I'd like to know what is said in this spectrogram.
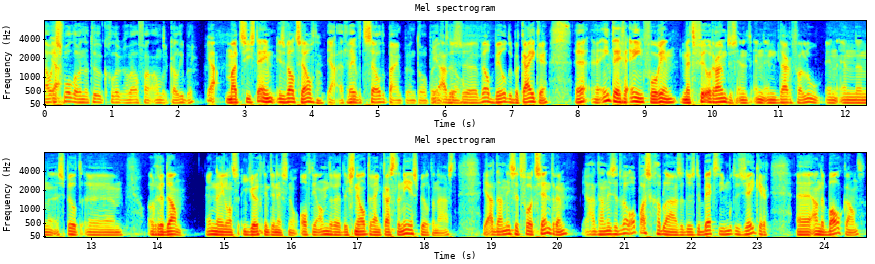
Nou is Ja. Zwolle natuurlijk gelukkig wel van ander kaliber. Ja, maar het systeem is wel hetzelfde. Ja, het levert hetzelfde pijnpunten op. Ja, eventueel. dus eh, wel beelden bekijken. Eén tegen één voorin met veel ruimtes. En, en, en Darvalu en, en dan speelt eh, Redan. Een Nederlands jeugdinternational. Of die andere, die snelterrein Castaneer speelt daarnaast. Ja, dan is het voor het centrum. Ja, dan is het wel oppassen geblazen. Dus de backs die moeten zeker eh, aan de balkant.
